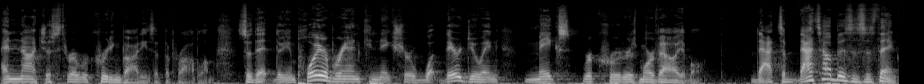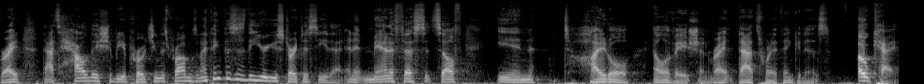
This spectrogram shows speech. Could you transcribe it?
and not just throw recruiting bodies at the problem so that the employer brand can make sure what they're doing makes recruiters more valuable. That's a, that's how businesses think, right? That's how they should be approaching these problems. And I think this is the year you start to see that. And it manifests itself in title elevation, right? That's what I think it is. Okay,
